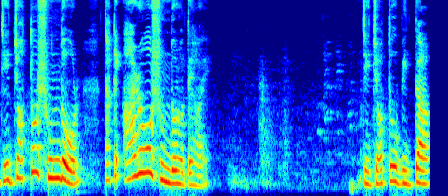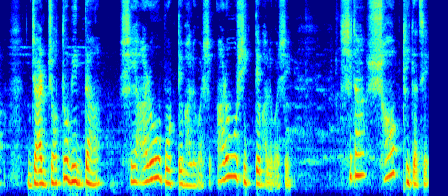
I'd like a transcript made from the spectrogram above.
যে যত সুন্দর, তাকে আরও সুন্দর হতে হয়। যে যত বিদ্যা, যার যত বিদ্যা, সে আরও পড়তে ভালোবাসে, আরও শিখতে ভালোবাসে। সেটা সব ঠিক আছে।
